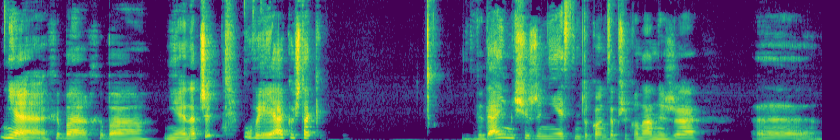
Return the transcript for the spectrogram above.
Nie, chyba, chyba nie. Znaczy, mówię, ja jakoś tak wydaje mi się, że nie jestem do końca przekonany, że, e,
